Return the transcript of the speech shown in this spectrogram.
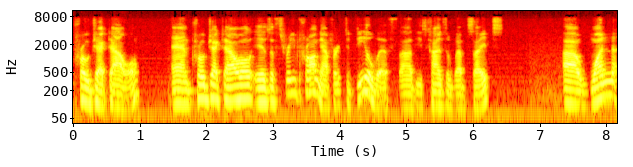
Project Owl. And Project Owl is a three prong effort to deal with uh, these kinds of websites. Uh, one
